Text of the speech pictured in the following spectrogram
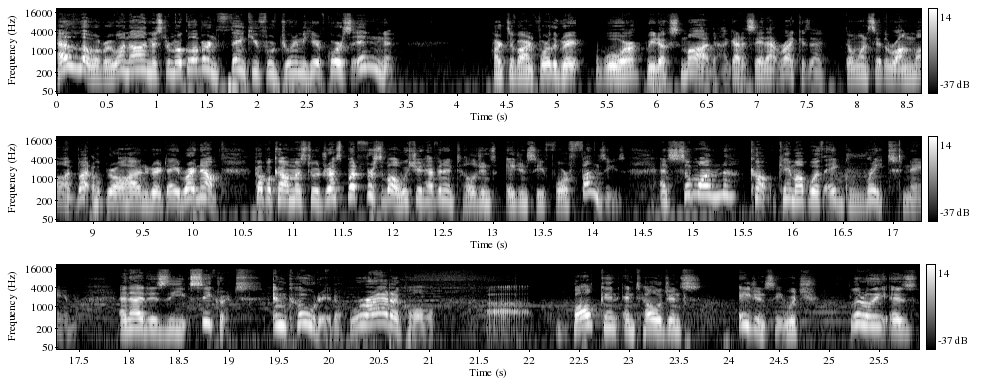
Hello everyone, I'm Mr. Mocha and thank you for joining me here, of course, in Hearts of Iron for the Great War Redux mod. I gotta say that right, because I don't want to say the wrong mod, but hope you're all having a great day. Right now, a couple comments to address, but first of all, we should have an intelligence agency for funsies. And someone came up with a great name, and that is the Secret, Encoded, Radical, uh, Balkan Intelligence Agency, which literally is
